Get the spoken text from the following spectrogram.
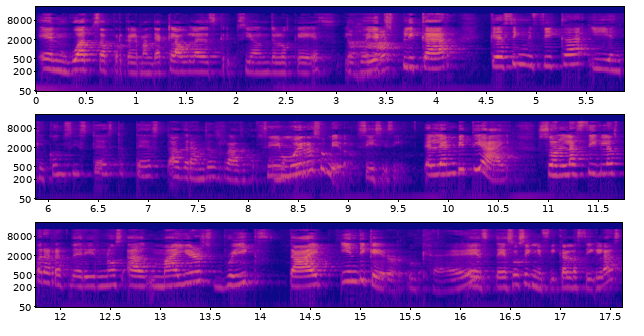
en WhatsApp, porque le mandé a Clau la descripción de lo que es. Les voy a explicar qué significa y en qué consiste este test a grandes rasgos. Sí, muy que- resumido. Sí, sí, sí. El MBTI son las siglas para referirnos al Myers-Briggs Type Indicator. Ok. Este, eso significa las siglas.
